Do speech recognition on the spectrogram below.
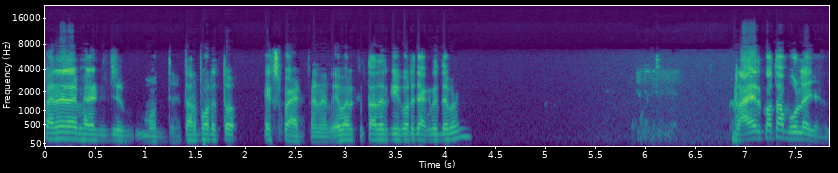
প্যানেলের ভ্যালিডিটির মধ্যে। তারপরে তো এক্সপায়ার্ড প্যানেল এবার তাদের কি করে চাকরি দেবেন? রায়ের কথা বলে যান।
